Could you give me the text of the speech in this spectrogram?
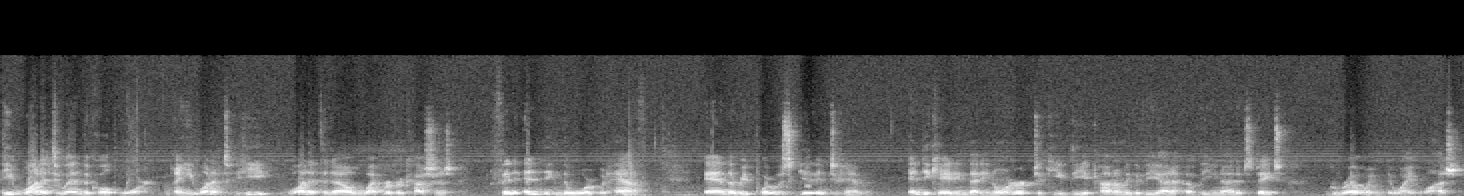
he wanted to end the Cold War, and he wanted to, he wanted to know what repercussions fin- ending the war would have. And the report was given to him indicating that in order to keep the economy of the, of the United States growing the way it was,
